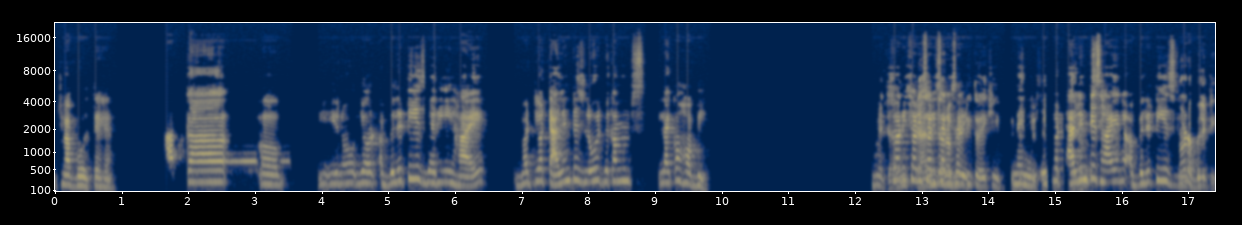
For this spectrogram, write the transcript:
जो आप बोलते हैं। आपका you know your ability is very high but your talent is low it becomes like a hobby Sorry, sorry, sorry, talent और sorry, sorry. एबिलिटी तो एक ही नहीं नहीं if your talent is high and your ability is not ability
